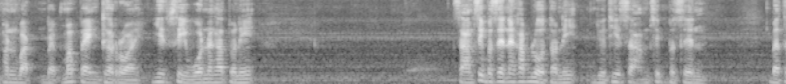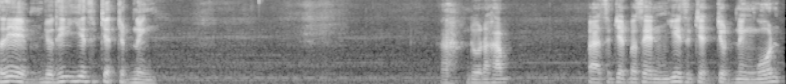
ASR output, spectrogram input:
3,000 วัตต์แบบมะแปลงเทอรอย24โวลต์นะครับตัวนี้ 30%นะครับโหลดตอนนี้อยู่ที่ 30%แบตเตอรี่อยู่ที่ 27.1 อะ ดูนะครับ 87% 27.1 โวลต์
